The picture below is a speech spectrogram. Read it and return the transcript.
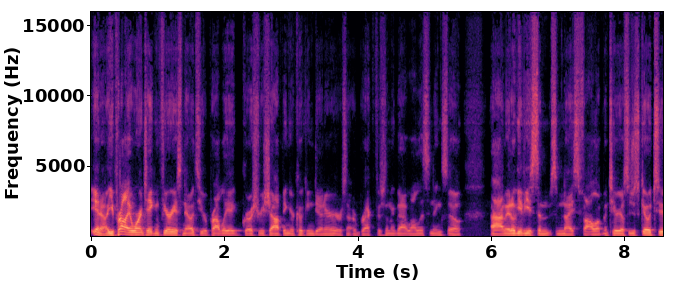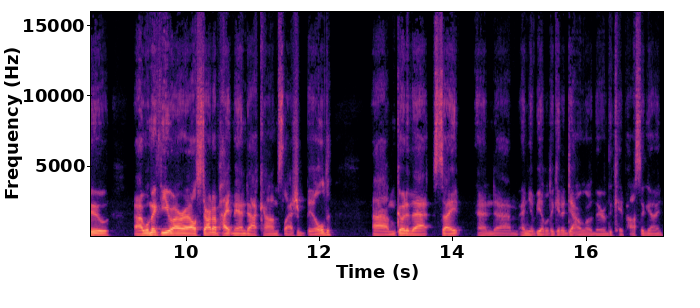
you know, you probably weren't taking furious notes. You were probably grocery shopping or cooking dinner or, or breakfast or something like that while listening. So um, it'll give you some some nice follow up material. So just go to uh, we'll make the URL startuphypeman.com slash build. Um, go to that site and um, and you'll be able to get a download there of the KPASA guide.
